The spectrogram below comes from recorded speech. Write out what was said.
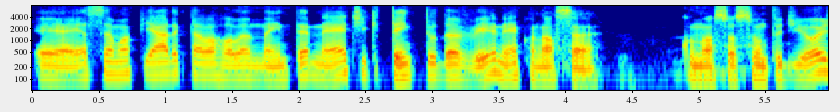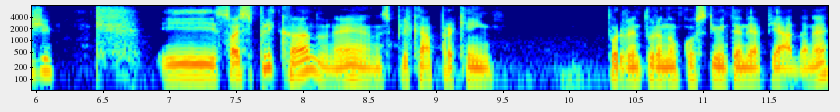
É, essa é uma piada que estava rolando na internet que tem tudo a ver, né, com nossa com o nosso assunto de hoje. E só explicando, né, explicar para quem porventura não conseguiu entender a piada, né?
